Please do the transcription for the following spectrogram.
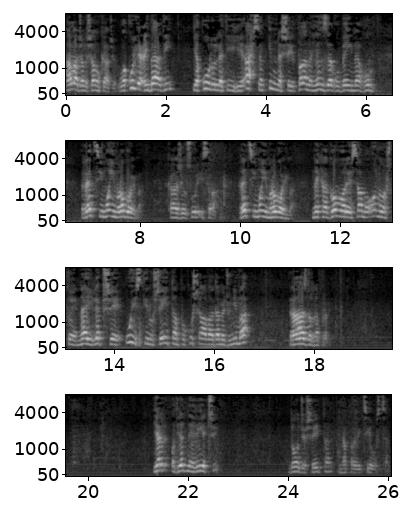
Allah Đalešanu kaže وَقُلْ لِعِبَادِ يَقُولُ الَّتِي هِيَ أَحْسَنْ إِنَّ الشَّيْطَانَ يَنْزَغُ بَيْنَهُمْ Reci mojim robovima, kaže u suri Isra, reci mojim robovima, neka govore samo ono što je najlepše, u istinu šeitan pokušava da među njima razdor napravi. Jer od jedne riječi dođe šeitan i napravi cijelu scenu.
